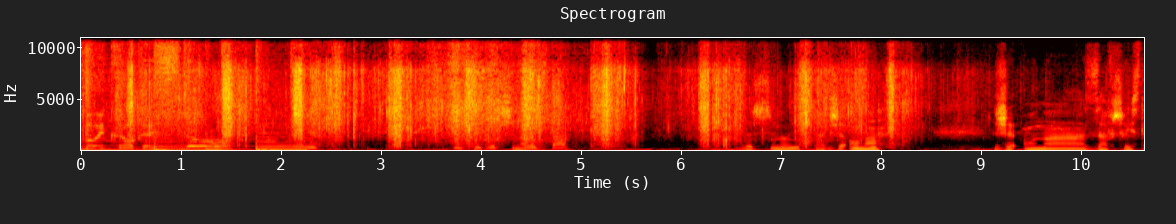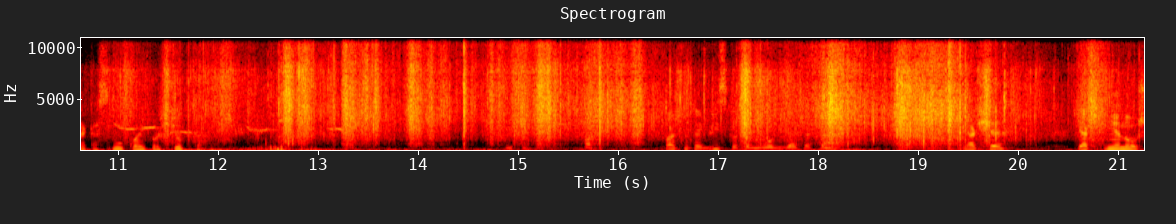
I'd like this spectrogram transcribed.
swój kruchy stół Właśnie z leszczyną jest tak. Z jest tak, że ona, że ona zawsze jest taka smukła i prościutka. Chodź, chodź tutaj blisko, to było widać jak ten, jak się, jak tnie nóż.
